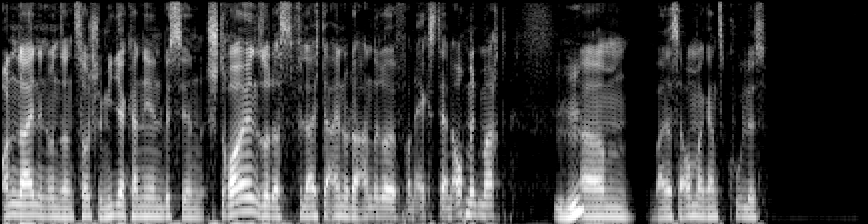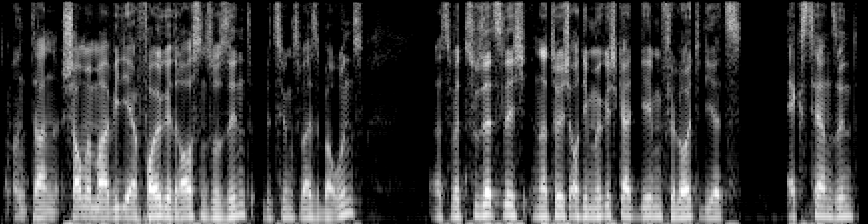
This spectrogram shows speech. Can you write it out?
online in unseren Social-Media-Kanälen ein bisschen streuen, sodass vielleicht der ein oder andere von extern auch mitmacht, mhm. ähm, weil das ja auch mal ganz cool ist. Und dann schauen wir mal, wie die Erfolge draußen so sind, beziehungsweise bei uns. Es wird zusätzlich natürlich auch die Möglichkeit geben, für Leute, die jetzt extern sind,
